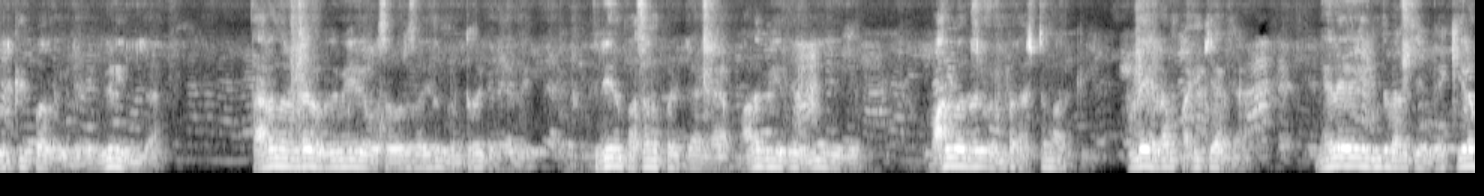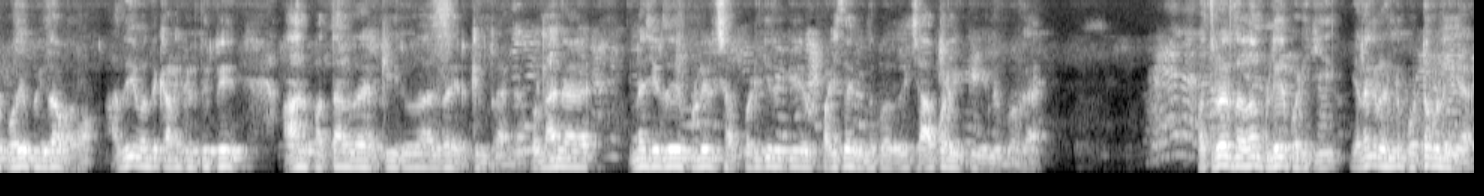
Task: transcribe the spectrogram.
இருக்குது போகிறது கிடையாது. வீடு இல்லை. திறந்துட்டு எதுவுமே ஒரு ஒரு இது பண்ணுறது கிடையாது. திடீர்னு பசங்க படிக்கிறாங்க. மழை பெய்யுது ஒன்றும் வாழ்வது வாழ்வதற்கு ரொம்ப கஷ்டமாக இருக்குது பிள்ளைகள்லாம் படிக்காங்க. மேலே இருந்து வேலை செய்ய முடியாது கீழே போய் போய் தான் வரோம். அதையும் வந்து கணக்கெடுத்துட்டு ஆறு பத்தாள் தான் இருக்குது இருபது ஆள் தான் இருக்குன்றாங்க. அப்போ நாங்கள் என்ன செய்யறது? பிள்ளைகள் சா படிக்கிறதுக்கு பைசா எங்கே போகிறது சாப்பாடுக்கு எங்கே போக. பத்து ரூபா இருந்தால் தான் பிள்ளைய படிக்கி. எனக்கு ரெண்டு பொட்டை பிள்ளைங்க.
